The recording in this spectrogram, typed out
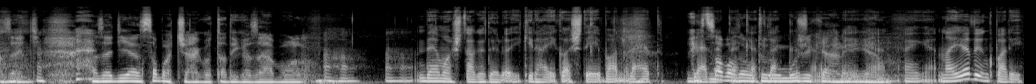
Az egy, az egy ilyen szabadságot ad igazából. Aha, aha. De most a Gödöllői Királyi Kastélyban lehet itt szabadon tudunk muzsikálni, igen. igen. Na jövünk, Pali.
